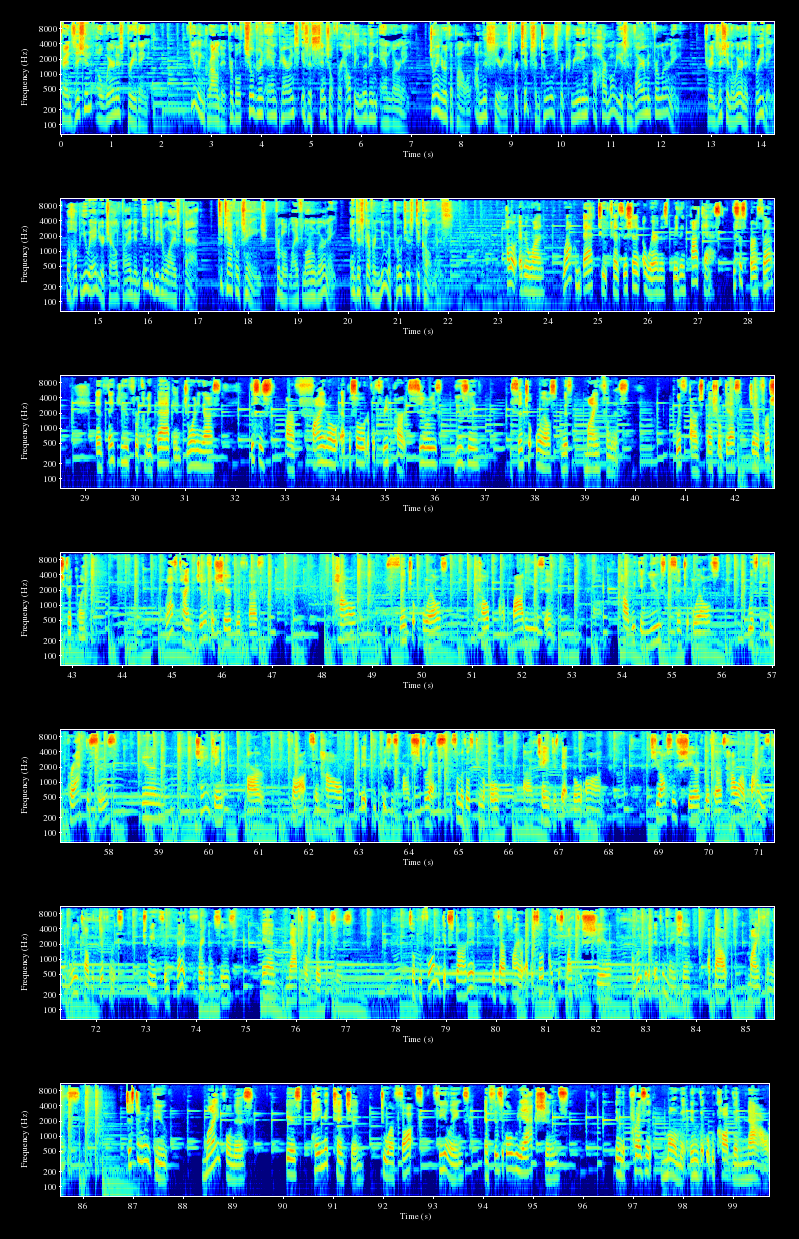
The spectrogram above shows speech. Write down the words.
Transition Awareness Breathing. Feeling grounded for both children and parents is essential for healthy living and learning. Join Eartha Powell on this series for tips and tools for creating a harmonious environment for learning. Transition Awareness Breathing will help you and your child find an individualized path to tackle change, promote lifelong learning, and discover new approaches to calmness. Hello, everyone. Welcome back to Transition Awareness Breathing Podcast. This is Eartha, and thank you for coming back and joining us. This is our final episode of a three part series using essential oils with mindfulness with our special guest, Jennifer Strickland. Last time, Jennifer shared with us how essential oils help our bodies and uh, how we can use essential oils with different practices in changing our thoughts and how it decreases our stress and some of those chemical uh, changes that go on. She also shared with us how our bodies can really tell the difference between synthetic fragrances and natural fragrances. So before we get started with our final episode, I'd just like to share a little bit of information about mindfulness. Just in review, mindfulness is paying attention to our thoughts, feelings, and physical reactions in the present moment, in the, what we call the now.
